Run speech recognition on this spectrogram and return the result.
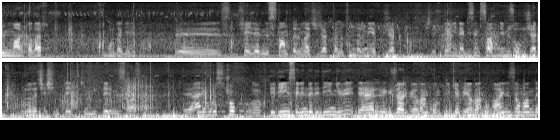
tüm markalar burada gelip e, şeylerini, standlarını açacak, tanıtımlarını yapacak. İşte şurada yine bizim sahnemiz olacak. Burada da çeşitli etkinliklerimiz var. E, Yani burası çok e, dediğin senin de dediğin gibi değerli ve güzel bir alan, komplike bir alan. Aynı zamanda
